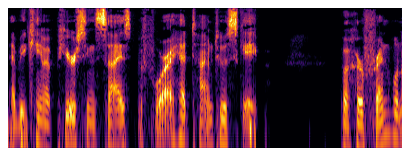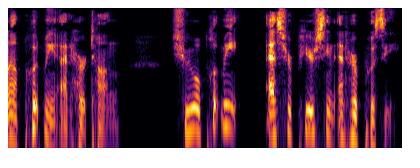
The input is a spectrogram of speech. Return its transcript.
and became a piercing sized before I had time to escape. But her friend will not put me at her tongue. She will put me as her piercing at her pussy.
